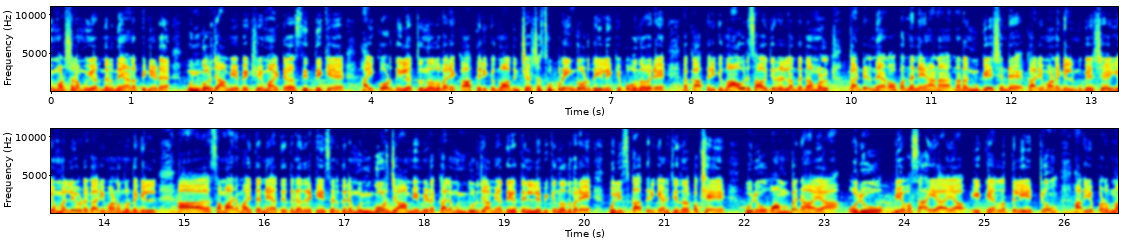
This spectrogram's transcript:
വിമർശനം ഉയർന്നിരുന്നതാണ്. പിന്നീട് മുൻകൂർ ജാമ്യാപേക്ഷയുമായിട്ട് സിദ്ദിഖ് ഹൈക്കോടതിയിൽ എത്തുന്നത് വരെ കാത്തിരിക്കുന്നു. അതിനുശേഷം സുപ്രീം കോടതിയിലേക്ക് പോകുന്നവരെ കാത്തിരിക്കുന്നു. ആ ഒരു സാഹചര്യം എല്ലാം തന്നെ നമ്മൾ കണ്ടിരുന്നതാണ്. ഒപ്പം തന്നെയാണ് നടൻ മുകേഷിന്റെ കാര്യമാണെങ്കിൽ മുകേഷ് എം എൽ എയുടെ കാര്യമാണെന്നുണ്ടെങ്കിൽ സമാനമായി തന്നെ അദ്ദേഹത്തിനെതിരെ കേസെടുത്തിന് മുൻകൂർ ജാമ്യം ഇടക്കാല മുൻകൂർ ജാമ്യം അദ്ദേഹത്തിന് ലഭിക്കുന്നത് വരെ പോലീസ് കാത്തിരിക്കുകയാണ് ചെയ്തത് പക്ഷേ ഒരു വമ്പനായ ഒരു വ്യവസായിയായ ഈ കേരളത്തിൽ ഏറ്റവും അറിയപ്പെടുന്ന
